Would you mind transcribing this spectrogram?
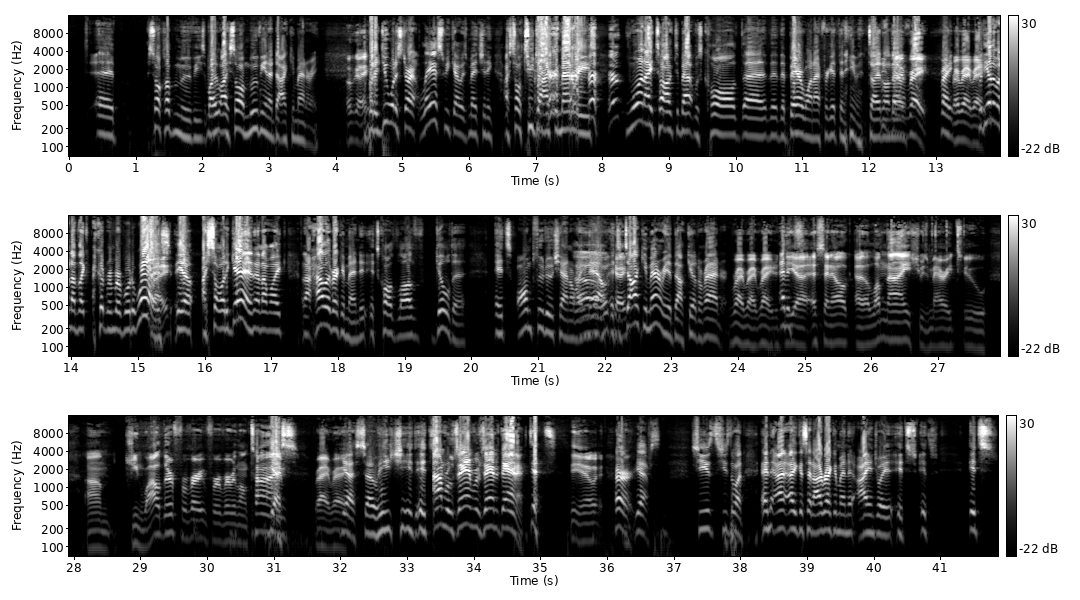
uh, I saw a couple movies. Well, I saw a movie and a documentary. Okay. But I do want to start. Last week I was mentioning I saw two documentaries. one I talked about was called uh, the the bear one. I forget the name the title now. Right, right. right, Right, right, right. But the other one I'm like I couldn't remember what it was. Right. You know, I saw it again and I'm like, and I highly recommend it. It's called Love Gilda. It's on Pluto Channel right Oh, now. It's a documentary about Gilda Radner. Right, right, right. And the uh, SNL uh, alumni. She was married to um, Gene Wilder for very for a very long time. Yes. Right, right. Yes. So he, she, it's I'm Roseanne, Rosanna Dana. yes. You know, her yes she's she's the one and I, like i said i recommend it i enjoy it it's it's it's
